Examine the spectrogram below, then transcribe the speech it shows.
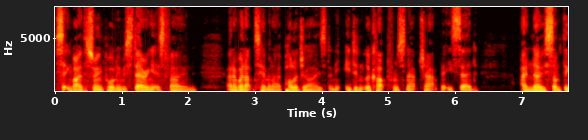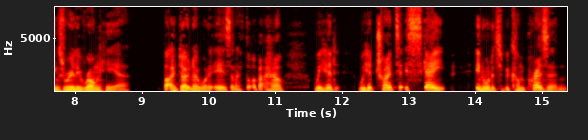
sitting by the swimming pool and he was staring at his phone. And I went up to him and I apologized. And he didn't look up from Snapchat, but he said, I know something's really wrong here, but I don't know what it is. And I thought about how we had we had tried to escape in order to become present.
